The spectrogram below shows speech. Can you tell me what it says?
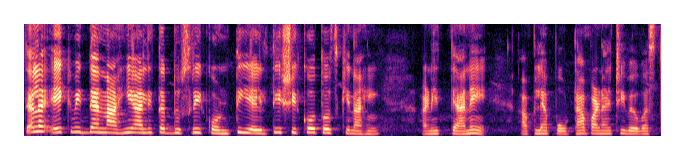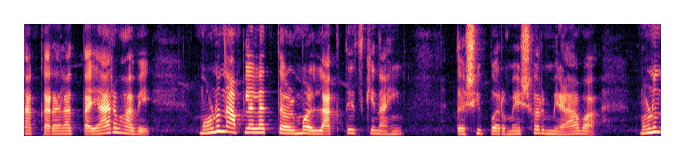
त्याला एक विद्या नाही आली तर दुसरी कोणती येईल ती शिकवतोच की नाही? आणि त्याने आपल्या पोटापाण्याची व्यवस्था करायला तयार व्हावे म्हणून आपल्याला तळमळ लागतेच की नाही? तशी परमेश्वर मिळावा म्हणून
